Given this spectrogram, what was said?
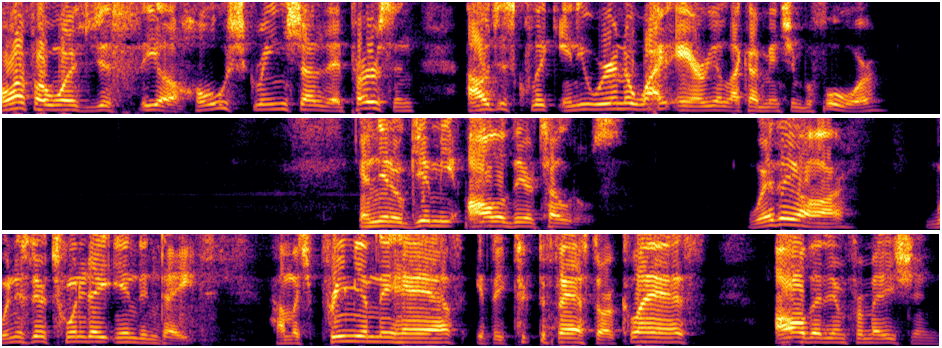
Or if I wanted to just see a whole screenshot of that person, I'll just click anywhere in the white area like I mentioned before. And then it'll give me all of their totals. Where they are, when is their 20-day ending date, how much premium they have, if they took the fast start class, all that information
